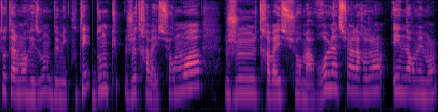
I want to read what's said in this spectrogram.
totalement raison de m'écouter. Donc je travaille sur moi, je travaille sur ma relation à l'argent énormément.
